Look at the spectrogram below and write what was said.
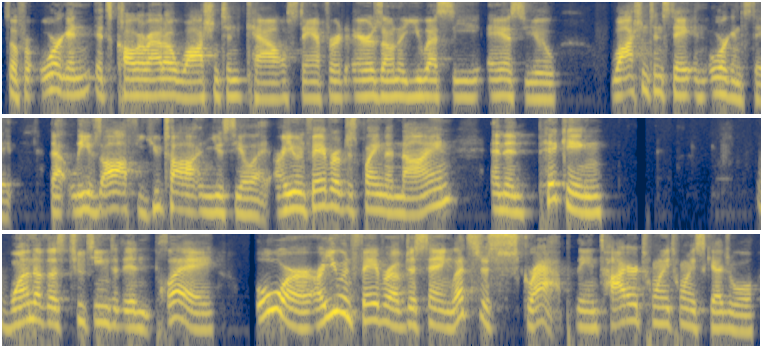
So for Oregon, it's Colorado, Washington, Cal, Stanford, Arizona, USC, ASU, Washington State, and Oregon State. That leaves off Utah and UCLA. Are you in favor of just playing the nine and then picking one of those two teams that didn't play? Or are you in favor of just saying, let's just scrap the entire 2020 schedule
